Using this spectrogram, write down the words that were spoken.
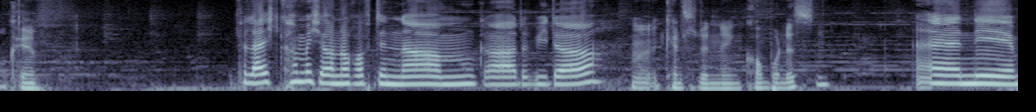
Okay. Vielleicht komme ich auch noch auf den Namen gerade wieder. Äh, Kennst du denn den Komponisten? Äh, nee.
